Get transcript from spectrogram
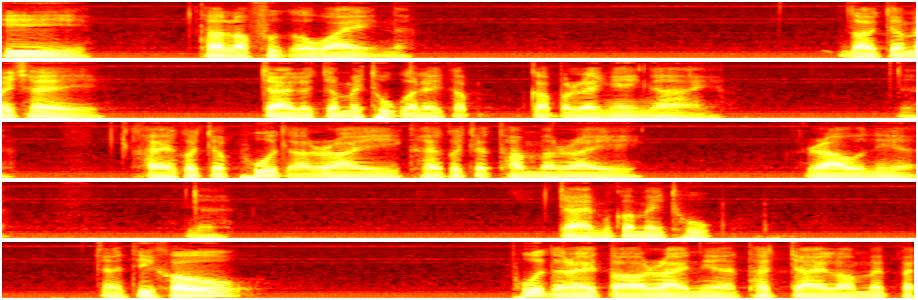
ที่ถ้าเราฝึกเอาไว้นะ เราจะไม่ใช่ใจเราจะไม่ทุกข์อะไรกับกับอะไรง่ายๆนะใครก็จะพูดอะไร ใครก็จะทำอะไรเราเนี่ยนะใจมันก็ไม่ทุกข์ที่เขาพูดอะไรต่ออะไรเนี่ย ถ้าใจเราไม่ไป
